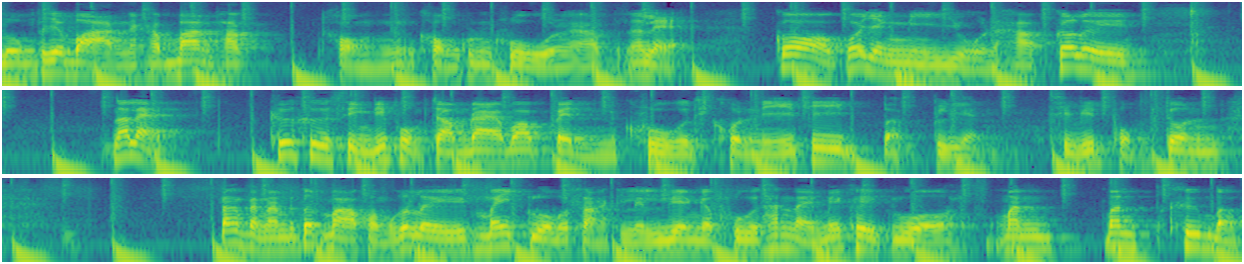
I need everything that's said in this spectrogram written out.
โรงพยาบาลนะครับ บ้านพักของของคุณครูนะครับ นั่นแหละ ก็ก็ยังมีอยู่นะครับ ก็เลยนั่นแหละ คือคือสิ่งที่ผมจำได้ว่าเป็นครูคนนี้ที่แบบเปลี่ยนชีวิตผมจน ตั้งแต่นั้นเป็นต้นมาผมก็เลยไม่กลัวภาษาอังกฤษเรียนกับครูท่านไหนไม่เคยกลัว มันมันคือแบบ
